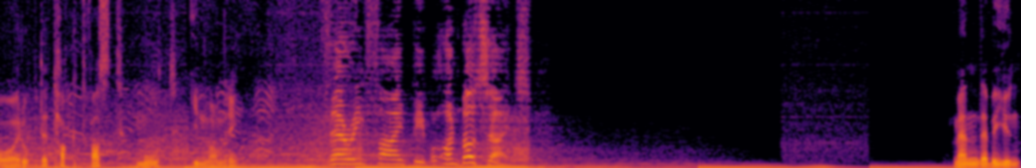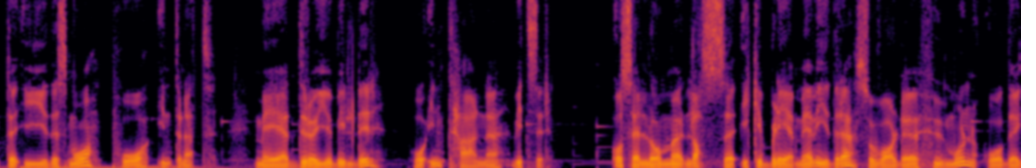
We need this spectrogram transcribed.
og ropte taktfast mot innvandring. Men det begynte i det små, på internett, med drøye bilder og interne vitser. Og selv om Lasse ikke ble med videre, så var det humoren og det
